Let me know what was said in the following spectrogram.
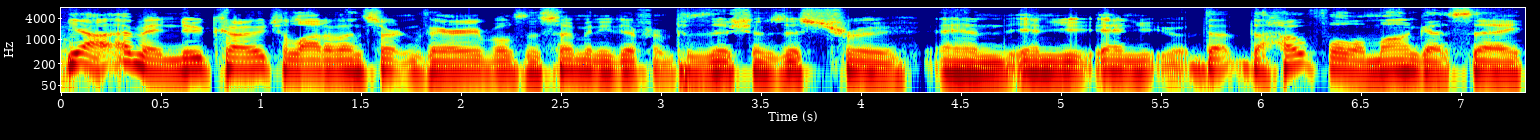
Yeah, I mean, new coach, a lot of uncertain variables in so many different positions. It's true, and and you and you, the the hopeful among us say,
